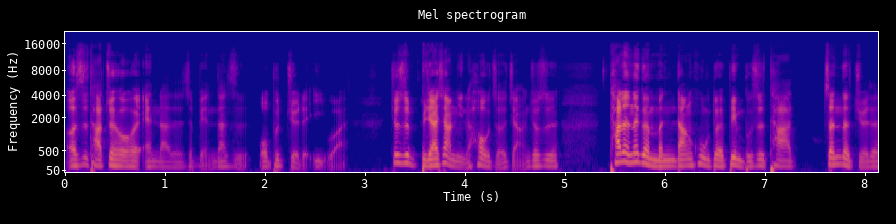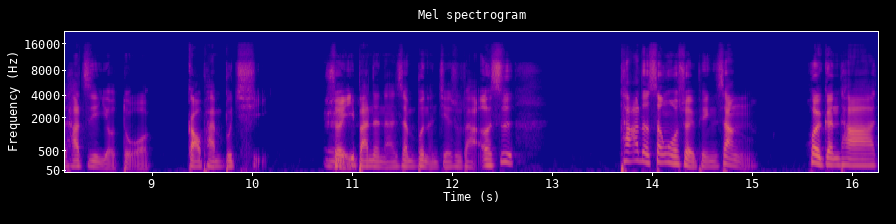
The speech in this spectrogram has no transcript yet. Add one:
而是他最后会 end 在这边，但是我不觉得意外，就是比较像你的后者讲，就是他的那个门当户对，并不是他真的觉得他自己有多高攀不起，所以一般的男生不能接触他，而是他的生活水平上会跟他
